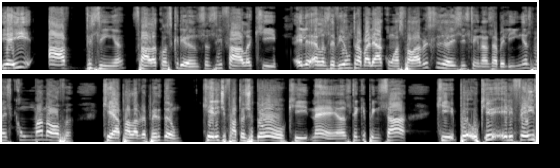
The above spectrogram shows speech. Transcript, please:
E aí, a vizinha fala com as crianças e fala que ele- elas deviam trabalhar com as palavras que já existem nas abelhinhas, mas com uma nova, que é a palavra perdão. Que ele de fato ajudou, que, né, elas têm que pensar que o que ele fez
